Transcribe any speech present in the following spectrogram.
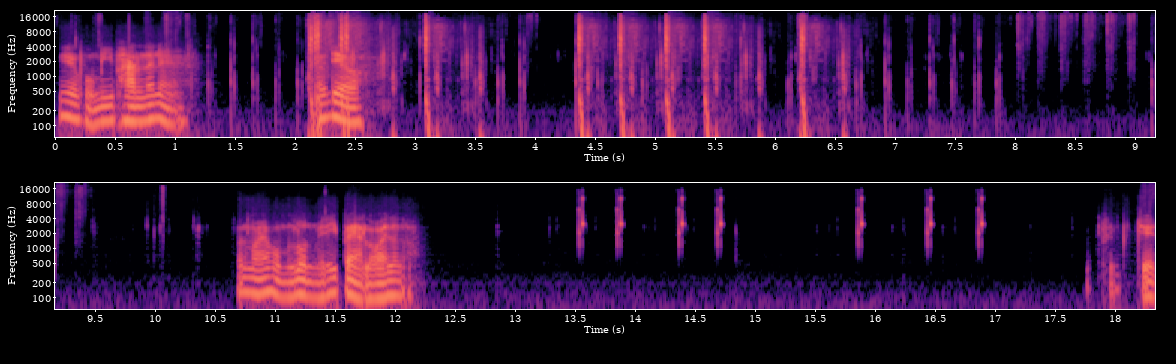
เนี่ยผมมีพันแล้วเนี่ยแล้วเดี๋ยว ต้นไม้ผมหล่นไปที่แปดร้อยแล้วเหรอสิบเจ็ด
